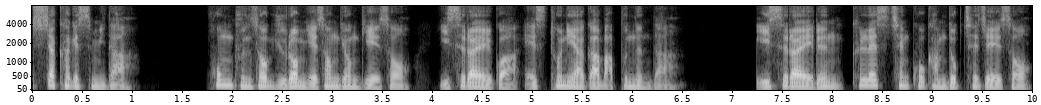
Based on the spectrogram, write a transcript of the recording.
시작하겠습니다. 홈 분석 유럽 예선 경기에서 이스라엘과 에스토니아가 맞붙는다. 이스라엘은 클레스첸코 감독 체제에서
